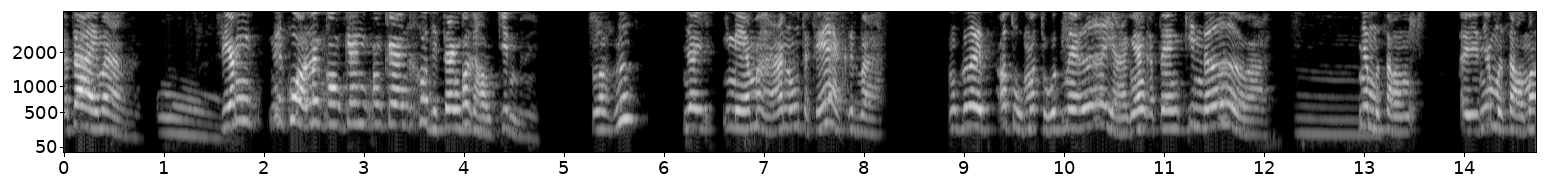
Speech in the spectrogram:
กระจายมาก โอ้เสียงในกว่านั่งกองแกงกองแกงเขาติดแตงพระเขากินมานี่ตัวฮึยายอีแม่มาหาหนูแต่แท้ขึ้นมาหนูก็เลยเอาถูกมาจุดแม่เอ้ยอยากงั้นกระแตงกินเด้อว่าอืมเนี่ยามมือเสาไอ้เนี่ยามมือเสามา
